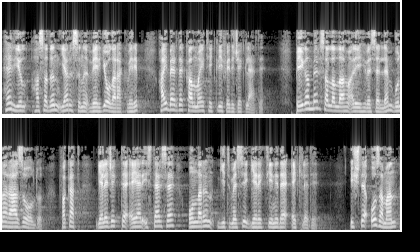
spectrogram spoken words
her yıl hasadın yarısını vergi olarak verip Hayber'de kalmayı teklif edeceklerdi. Peygamber sallallahu aleyhi ve sellem buna razı oldu. Fakat gelecekte eğer isterse onların gitmesi gerektiğini de ekledi. İşte o zaman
